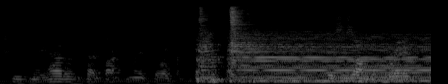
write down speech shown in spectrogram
Excuse me, hasn't fed back on me at all. This is on the bridge.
